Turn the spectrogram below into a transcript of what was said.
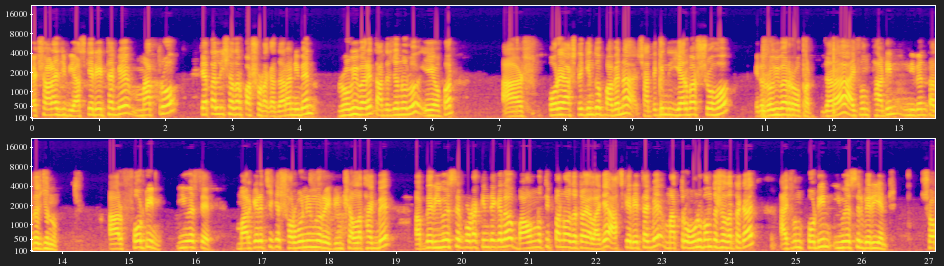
একশো আড়াই জিবি আজকে রেট থাকবে মাত্র তেতাল্লিশ হাজার পাঁচশো টাকা। যারা নেবেন রবিবারে তাদের জন্য হলো এই অফার আর পরে আসলে কিন্তু পাবে না, সাথে কিন্তু ইয়ারবাস সহ এটা রবিবারের অফার যারা আইফোন থার্টিন নেবেন তাদের জন্য। আর ফোরটিন ইউএসএ মার্কেটের থেকে সর্বনিম্ন রেট ইনশাল্লাহ থাকবে। আপনার ইউএস এর প্রোডাক্ট কিনতে গেলেও বাউন্ন তিপ্পান্ন হাজার টাকা লাগে। আজকে রেট থাকবে মাত্র উনপঞ্চাশ হাজার টাকায় আইফোন ফোরটিন ইউএস এর ভেরিয়েন্ট সব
